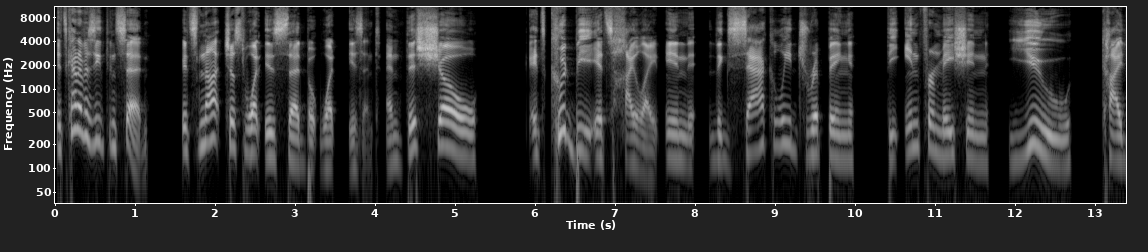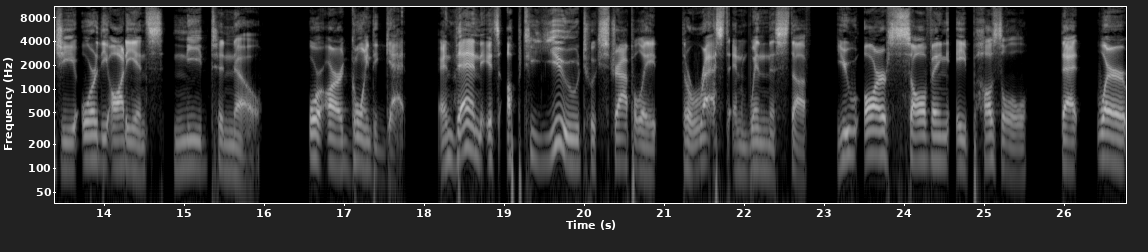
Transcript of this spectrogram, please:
it's kind of as Ethan said, it's not just what is said, but what isn't. And this show, it could be its highlight in exactly dripping the information you, Kaiji, or the audience need to know or are going to get. And then it's up to you to extrapolate the rest and win this stuff. You are solving a puzzle that where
